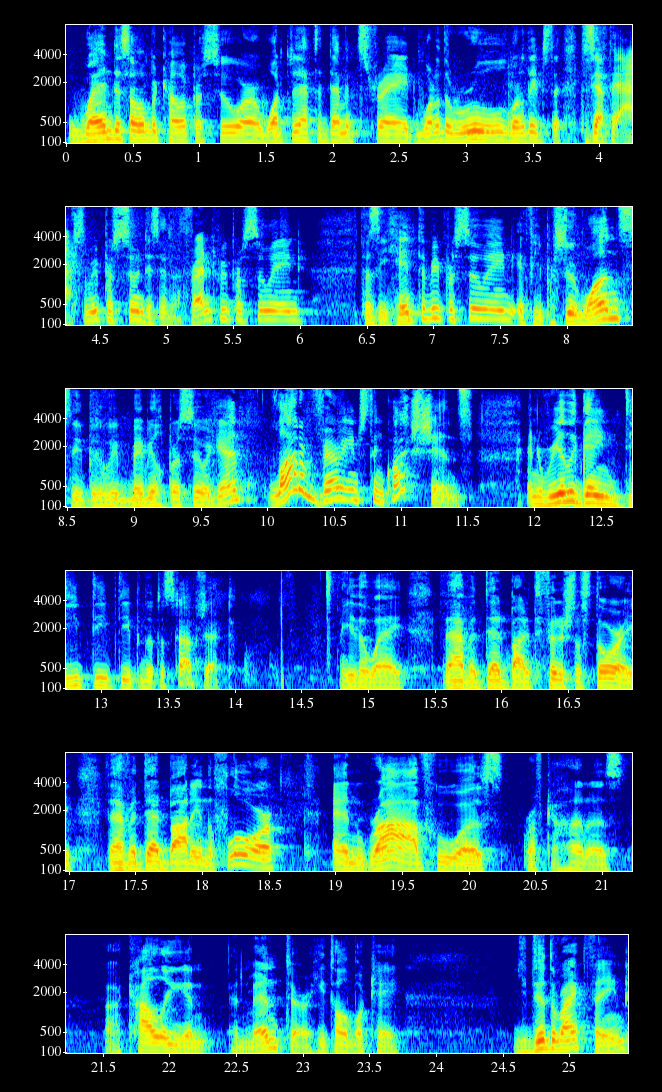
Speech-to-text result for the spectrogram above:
When does someone become a pursuer? What do they have to demonstrate? What are the rules? What they? Does he have to actually be pursuing? Does he have a friend to be pursuing? Does he hint to be pursuing? If he pursued once, maybe he'll pursue again. A lot of very interesting questions, and really getting deep, deep, deep into the subject. Either way, they have a dead body. To finish the story, they have a dead body on the floor, and Rav, who was Rav Kahana's uh, colleague and, and mentor, he told him, "Okay, you did the right thing.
